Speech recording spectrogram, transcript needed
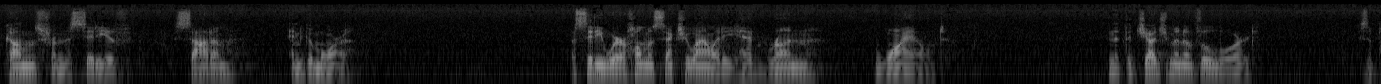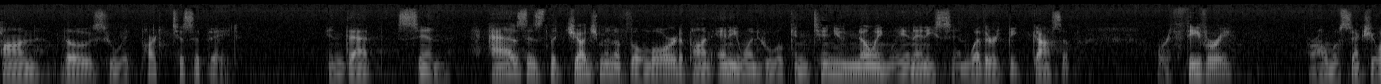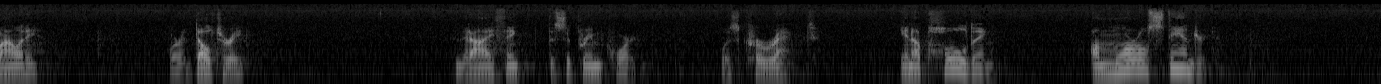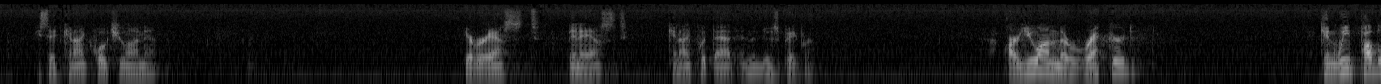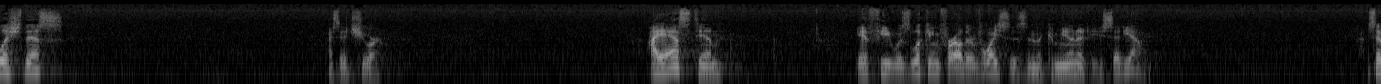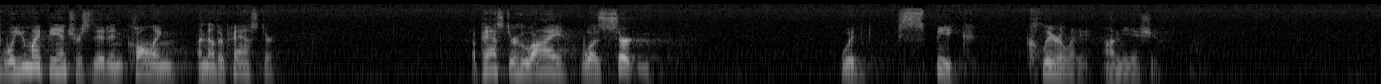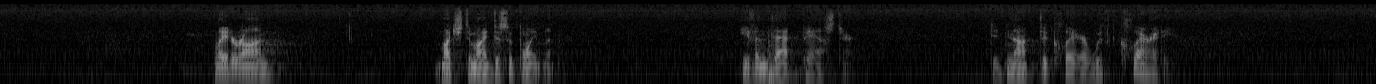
comes from the city of Sodom and Gomorrah, a city where homosexuality had run wild, and that the judgment of the Lord is upon those who would participate in that sin, as is the judgment of the Lord upon anyone who will continue knowingly in any sin, whether it be gossip or thievery or homosexuality or adultery. And that I think the Supreme Court was correct in upholding a moral standard. He said, Can I quote you on that? You ever asked, been asked, can I put that in the newspaper? Are you on the record? Can we publish this? I said, Sure. I asked him if he was looking for other voices in the community. He said, Yeah. I said, Well, you might be interested in calling another pastor. A pastor who I was certain would speak clearly on the issue. Later on, much to my disappointment, even that pastor did not declare with clarity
